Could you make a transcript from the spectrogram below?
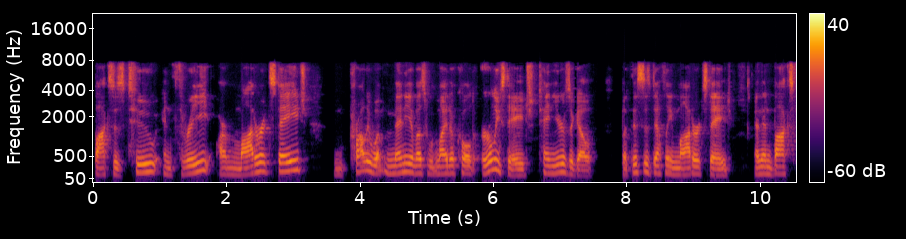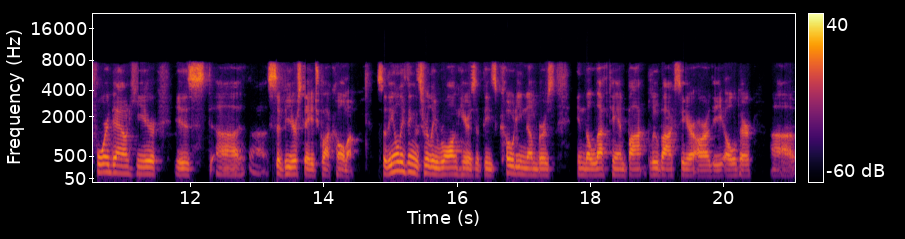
Boxes two and three are moderate stage, probably what many of us might have called early stage 10 years ago, but this is definitely moderate stage. And then box four down here is uh, uh, severe stage glaucoma. So the only thing that's really wrong here is that these coding numbers in the left-hand bo blue box here are the older uh,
